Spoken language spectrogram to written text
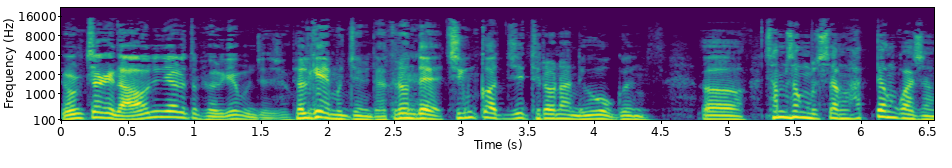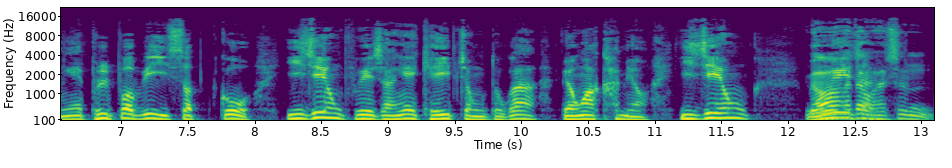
영장이 나오느냐는 또 별개의 문제죠. 별개의 문제입니다. 그런데 네. 지금까지 드러난 의혹은 어, 삼성물산 합병 과정에 불법이 있었고 이재용 부회장의 개입 정도가 명확하며 이재용 명확하다고 할 수는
